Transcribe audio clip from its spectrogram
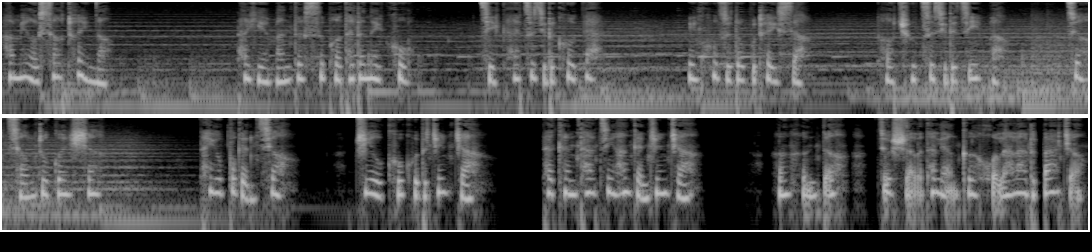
还没有消退呢。他野蛮地撕破她的内裤，解开自己的裤带。连裤子都不褪下，掏出自己的鸡巴，就要强渡关山。他又不敢叫，只有苦苦的挣扎。他看他竟还敢挣扎，狠狠的就甩了他两个火辣辣的巴掌。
